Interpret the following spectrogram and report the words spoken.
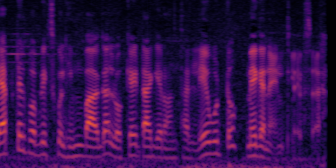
ಕ್ಯಾಪಿಟಲ್ ಪಬ್ಲಿಕ್ ಸ್ಕೂಲ್ ಹಿಂಭಾಗ ಲೊಕೇಟ್ ಆಗಿರುವಂಥ ಲೇಔಟು ಮೆಗನ್ ಎನ್ಕ್ಲೇವ್ ಸರ್.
